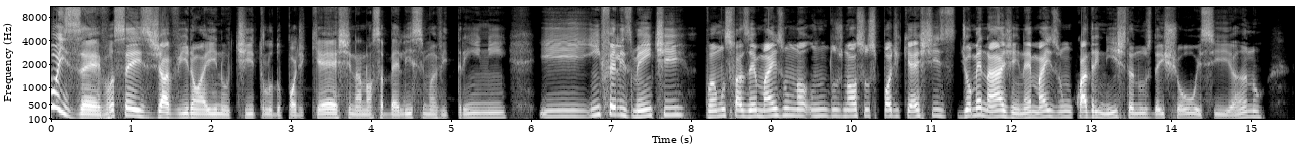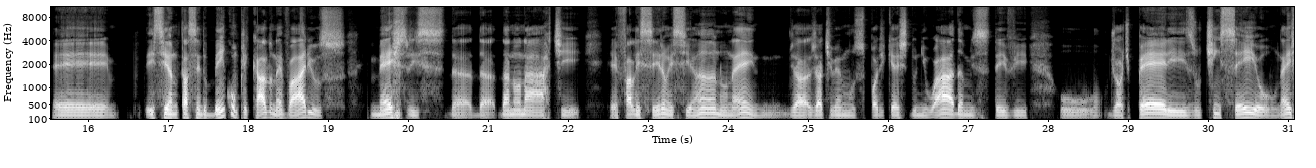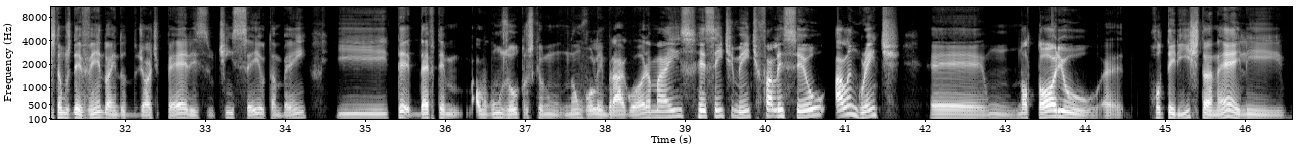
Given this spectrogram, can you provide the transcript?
Pois é, vocês já viram aí no título do podcast, na nossa belíssima vitrine, e infelizmente vamos fazer mais um, um dos nossos podcasts de homenagem, né? Mais um quadrinista nos deixou esse ano. É, esse ano está sendo bem complicado, né? Vários mestres da, da, da nona arte eh, faleceram esse ano, né? Já, já tivemos podcast do Neil Adams, teve o George Pérez, o Tim Sale, né? Estamos devendo ainda do George Pérez, o Tim Sale também, e te- deve ter alguns outros que eu não, não vou lembrar agora, mas recentemente faleceu Alan Grant, é, um notório é, roteirista, né? Ele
